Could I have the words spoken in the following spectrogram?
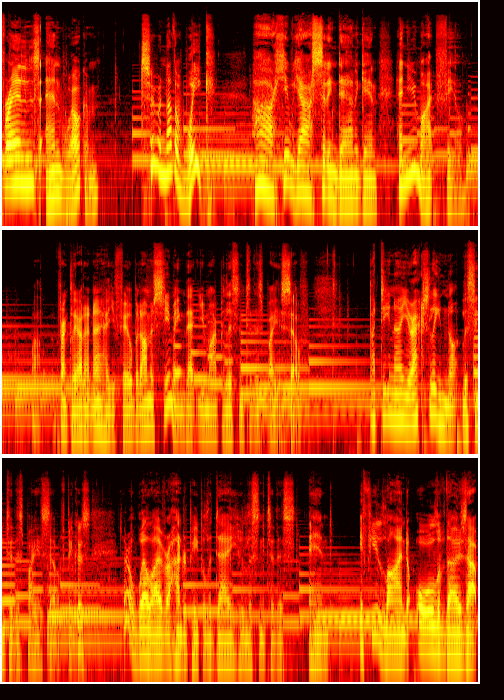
friends, and welcome to another week. Ah, here we are sitting down again, and you might feel, well, frankly, I don't know how you feel, but I'm assuming that you might be listening to this by yourself. But do you know you're actually not listening to this by yourself? Because there are well over 100 people a day who listen to this, and if you lined all of those up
